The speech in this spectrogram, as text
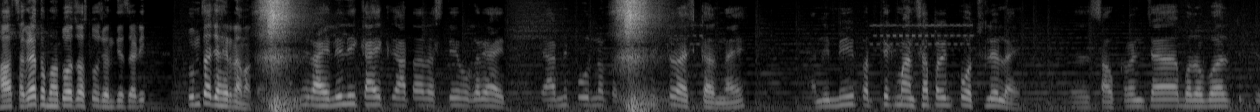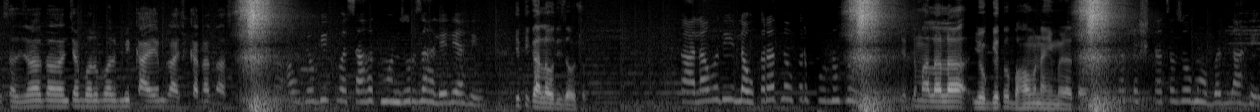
हा सगळ्यात महत्त्वाचा असतो जनतेसाठी. तुमचा जाहीरनामा काय? आणि राहिलेली काय आता रस्ते वगैरे आहेत ते आम्ही पूर्ण करतो राजकारण आहे आणि मी प्रत्येक माणसापर्यंत पोहोचलेलो आहे. अं, सावकारांच्या बरोबर सर्जराव दादांच्या बरोबर मी कायम राजकारणात असतो. औद्योगिक वसाहत मंजूर झालेली आहे. किती कालावधी जाऊ शकतो? कालावधी लवकरात लवकर पूर्ण होईल. शेतमालाला योग्य तो भाव नाही मिळत आहे. कष्टाचा जो मोबदला आहे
